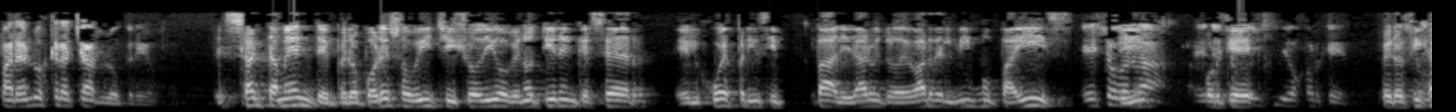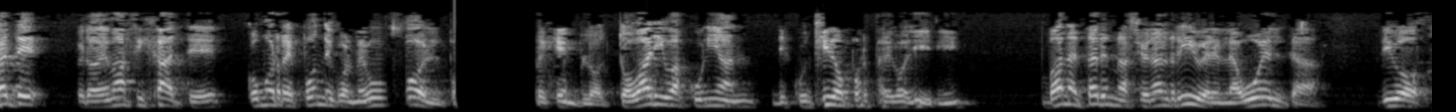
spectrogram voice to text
para no escracharlo, creo. Exactamente, pero por eso, Vichy, yo digo que no tienen que ser el juez principal y el árbitro de VAR del mismo país. Eso es ¿sí? verdad. Porque, eso coincido, Jorge. pero fíjate, pero además fíjate cómo responde Colmebol. Por ejemplo, Tobar y Bascunián, discutidos por Pergolini, van a estar en Nacional River en la vuelta. Digo,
